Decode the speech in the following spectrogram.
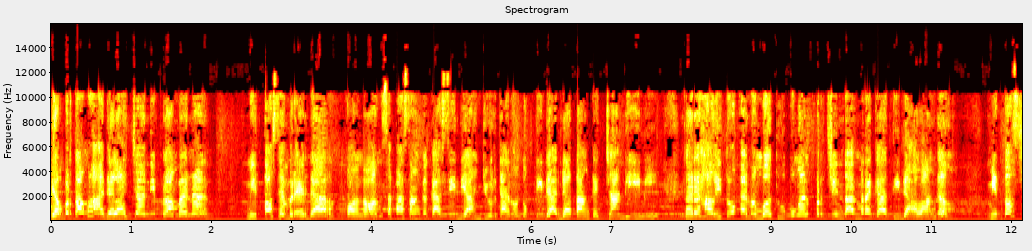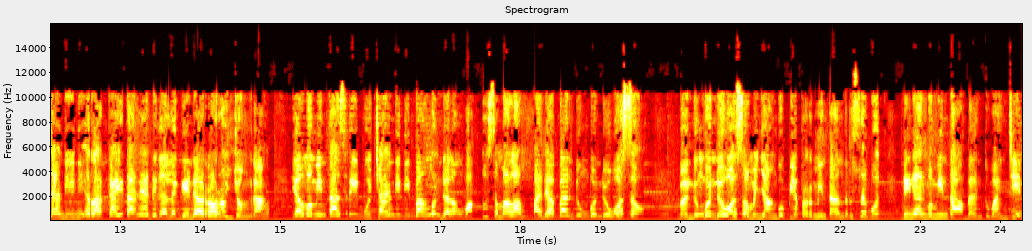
Yang pertama adalah Candi Prambanan. Mitos yang beredar, konon sepasang kekasih dianjurkan untuk tidak datang ke candi ini karena hal itu akan membuat hubungan percintaan mereka tidak langgeng. Mitos candi ini erat kaitannya dengan legenda Roro Jonggrang yang meminta seribu candi dibangun dalam waktu semalam pada Bandung Bondowoso. Bandung Bondowoso menyanggupi permintaan tersebut dengan meminta bantuan jin.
